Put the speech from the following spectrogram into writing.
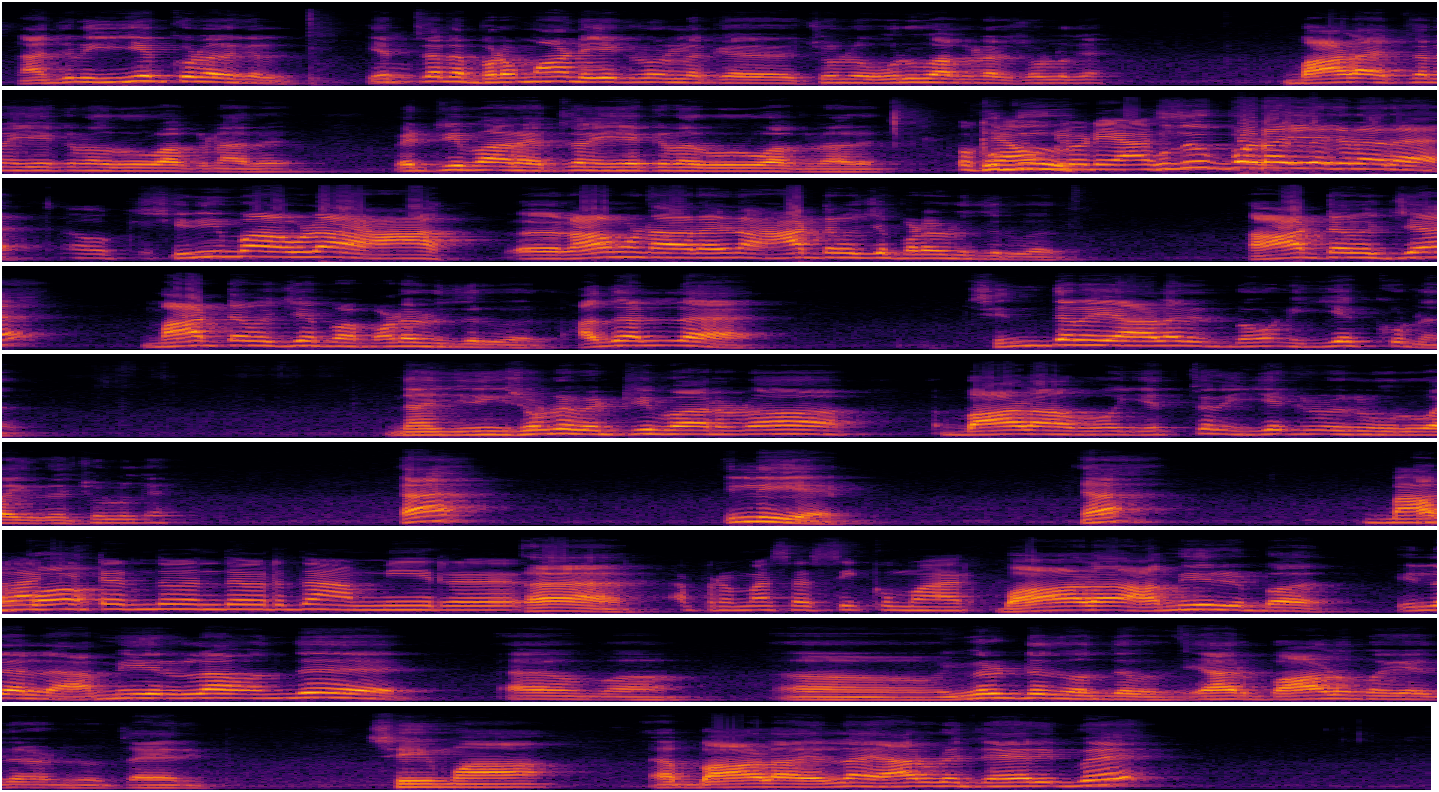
நான் சொல்லி இயக்குனர்கள். எத்தனை பிரம்மாண்ட இயக்குனர்களை க- சொல்ல உருவாக்குனார் சொல்லுங்க. பாலா எத்தனை இயக்குனர் உருவாக்குனாரு? வெற்றிமாற எத்தனை இயக்குனர் உருவாக்குனாரு? புது புதுப்பட இயக்குனரை. ஓகே சினிமாவில் ராமநாராயணன் ஆட்டை வச்சு படம் எடுத்துருவார். ஆட்டை வச்ச மாட்டை வச்சே படம் எடுத்துருவார். அது அல்ல சிந்தனையாளர் என்பவன் இயக்குனர். நான் நீங்கள் சொல்கிற வெற்றிமாறனும் பாலாவும் எத்தனை இயக்குனர்கள் உருவாக்கிறேன் சொல்லுங்கள் ஆ? இல்லையே. ஆ? பாலா அப்போ- கிட்ட இருந்து வந்தவர் தான் அமீர் அப்புறமா சசிகுமார். பாலா அமீர் இல்லை இல்லை அமீர்லாம் வந்து இவர்கிட்ட வந்தவர். யார்? பாலு மகேந்திரன் தயாரிப்பு. சீமா பாலா எல்லாம் யாருடைய தயாரிப்பு?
